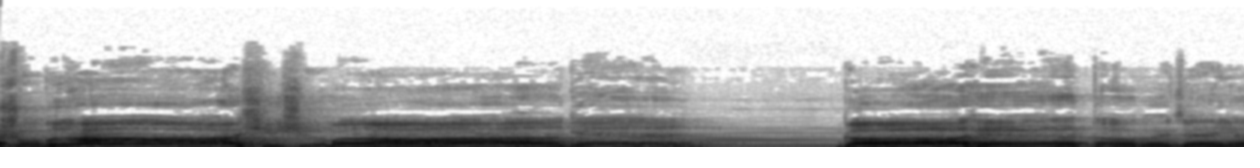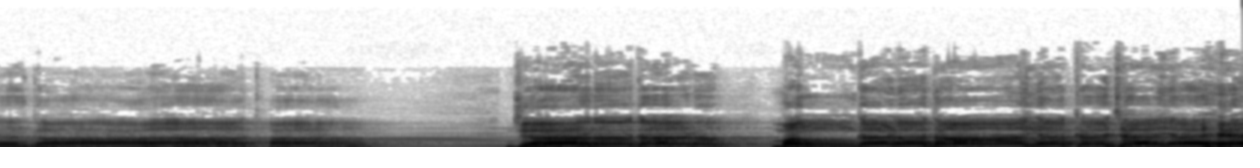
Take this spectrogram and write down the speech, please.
शुभ आशीष मागे गाहे तव जय गाथा। जनगण मंगलदायक जय हे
